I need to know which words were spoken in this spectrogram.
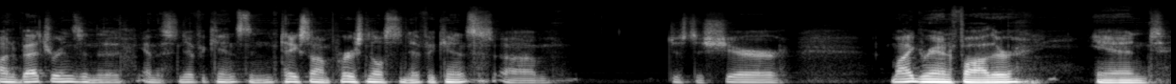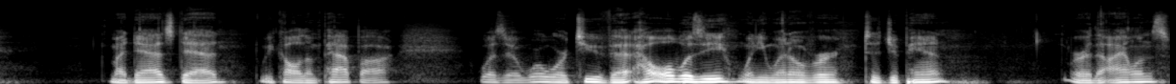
on veterans and the and the significance, and takes on personal significance. Um, just to share, my grandfather and my dad's dad, we called him Papa, was a World War II vet. How old was he when he went over to Japan or the islands?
